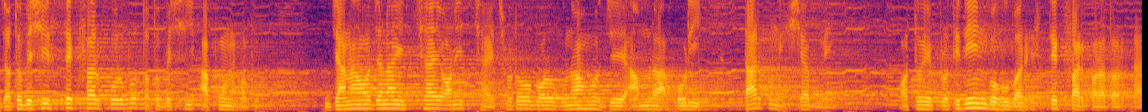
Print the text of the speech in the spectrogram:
যত বেশি ইস্তেকফার করব, তত বেশি আপন হব। জানা অজানা ইচ্ছায় অনিচ্ছায় ছোট বড় গুনাহ যে আমরা করি, তার কোনো হিসাব নেই। অতএব প্রতিদিন বহুবার ইস্তেকফার করা দরকার,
